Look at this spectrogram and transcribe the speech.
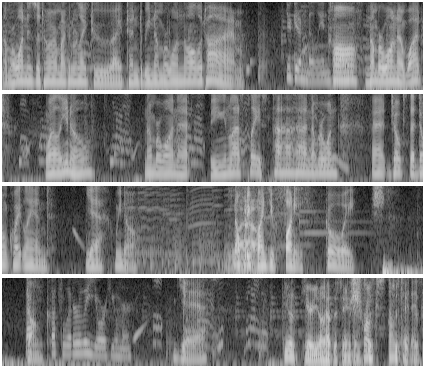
Number one is a term I can relate to. I tend to be number one all the time. You get a million Oh, balls. number one at what? Well, you know, number one at being in last place. Ha ha ha. Number one at jokes that don't quite land. Yeah, we know. Nobody finds you funny. Go away. Sh- That's, dunk. that's literally your humor. yeah. You don't here. You don't But have to say anything. Shrunk just, stunk just take at it. this.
